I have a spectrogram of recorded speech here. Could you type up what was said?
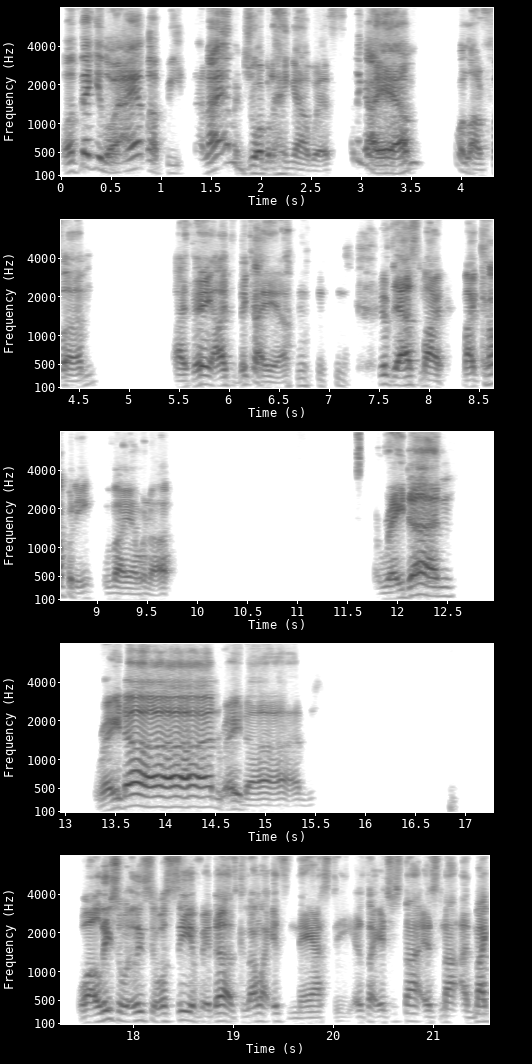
Well, thank you, Lord. I am upbeat and I am enjoyable to hang out with. I think I am. I am. a lot of fun. I think I think I am. you have to ask my my company if I am or not. Ray Dunn. Ray Dunn. Well, at least at least we'll see if it does, because I'm like, it's nasty. It's like it's just not, it's not my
